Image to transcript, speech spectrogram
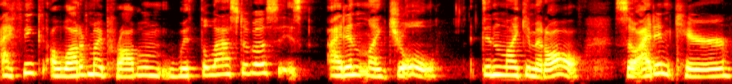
I think a lot of my problem with The Last of Us is I didn't like Joel. Didn't like him at all. So I didn't care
